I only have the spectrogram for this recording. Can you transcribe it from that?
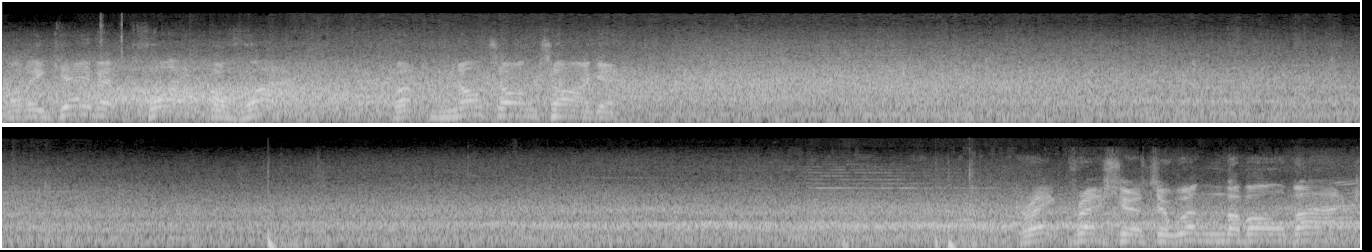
Well, he gave it quite the whack, but not on target. Great pressure to win the ball back.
